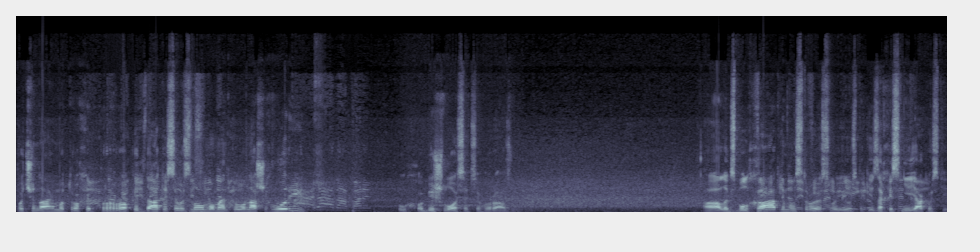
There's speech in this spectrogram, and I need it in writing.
починаємо трохи прокидатися. Ось знову момент коло наших воріт. Ух, обійшлося цього разу. А Алекс Болхат демонструє свої ось такі захисні якості.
